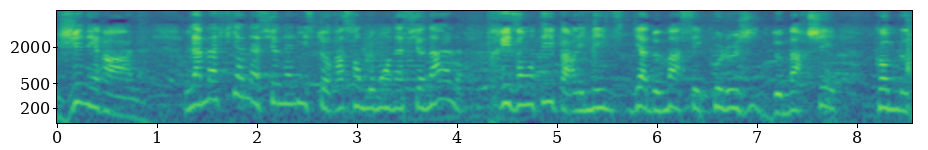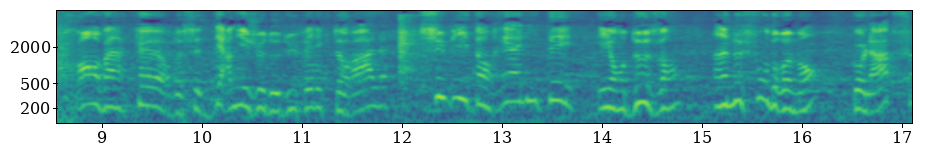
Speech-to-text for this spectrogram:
général. La mafia nationaliste Rassemblement National, présentée par les médias de masse écologique de marché comme le grand vainqueur de ce dernier jeu de dupes électoral, subit en réalité et en deux ans un effondrement, collapse,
